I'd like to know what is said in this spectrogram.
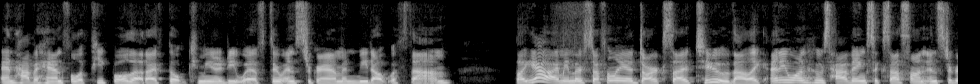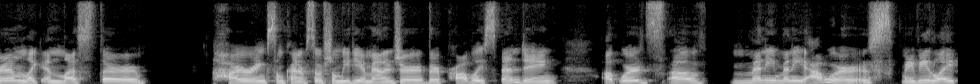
and have a handful of people that I've built community with through Instagram and meet up with them but yeah, I mean, there's definitely a dark side too that like anyone who's having success on Instagram, like unless they're hiring some kind of social media manager, they're probably spending upwards of many, many hours, maybe like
